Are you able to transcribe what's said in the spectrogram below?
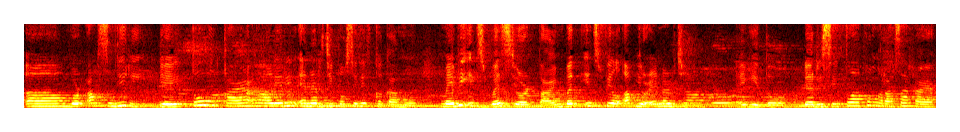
uh, workout sendiri dia itu kayak ngalirin energi positif ke kamu. Maybe it's waste your time, but it's fill up your energy kayak gitu. Dari situ aku ngerasa kayak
